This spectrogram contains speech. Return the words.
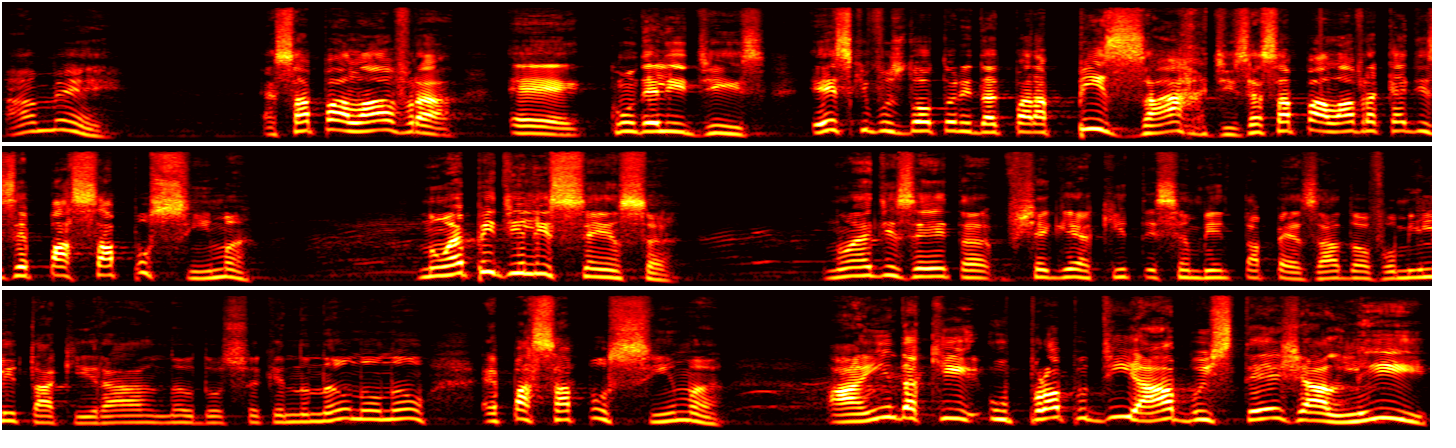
Amém. Essa palavra, é, quando ele diz, eis que vos dou autoridade para pisar, diz, essa palavra quer dizer passar por cima. Não é pedir licença. Não é dizer, eita, cheguei aqui, esse ambiente está pesado, eu vou militar aqui, irá, não, não, não, não. É passar por cima. Ainda que o próprio diabo esteja ali,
